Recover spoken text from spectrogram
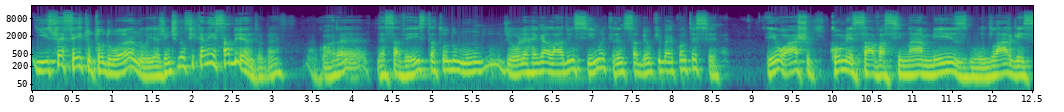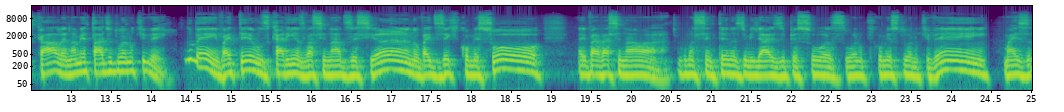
E isso é feito todo ano e a gente não fica nem sabendo, né? Agora, dessa vez, está todo mundo de olho arregalado em cima, querendo saber o que vai acontecer. Eu acho que começar a vacinar mesmo em larga escala é na metade do ano que vem. Tudo bem, vai ter uns carinhas vacinados esse ano, vai dizer que começou, aí vai vacinar algumas centenas de milhares de pessoas o ano que começo do ano que vem, mas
